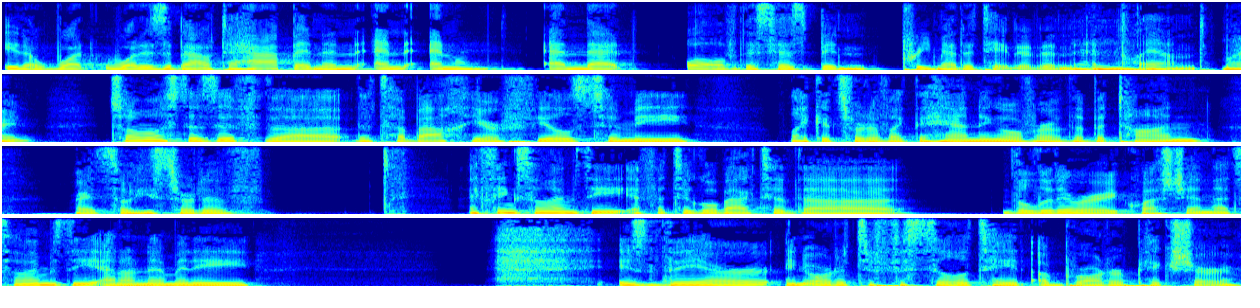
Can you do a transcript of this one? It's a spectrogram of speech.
you know, what, what is about to happen and, and, and, and that all of this has been premeditated and, mm-hmm. and planned. Right. It's almost as if the, the tabach here feels to me like it's sort of like the handing over of the baton, right? So he's sort of, I think sometimes the, if to go back to the, the literary question, that sometimes the anonymity is there in order to facilitate a broader picture.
